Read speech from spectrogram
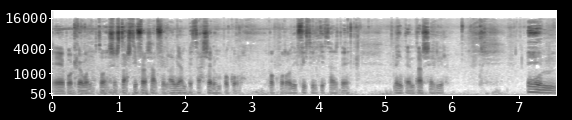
eh, porque bueno, todas estas cifras al final ya empieza a ser un poco, un poco difícil quizás de, de intentar seguir. Eh,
